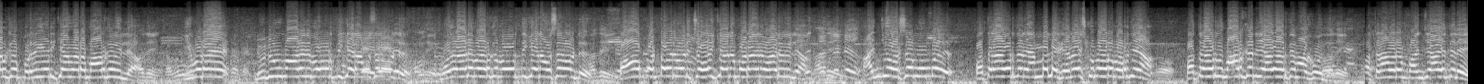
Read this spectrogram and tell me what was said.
തൊഴിലാളികൾക്ക് പ്രതികരിക്കാൻ വേറെ മാർഗമില്ല ഇവിടെ ലുലു മാളിൽ പ്രവർത്തിക്കാൻ അവസരമുണ്ട്. മുതലാളിമാർക്ക് പ്രവർത്തിക്കാൻ അവസരമുണ്ട്. പാവപ്പെട്ടവരോട് ചോദിക്കാനും പറയാനും ആരുമില്ല. അഞ്ചു വർഷം മുമ്പ് പത്രാവർത്തന M L A Ganesh Kumar പറഞ്ഞ പത്തനാപുരത്ത് മാർക്കറ്റ് യാഥാർത്ഥ്യമാക്കുമെന്ന്. പത്തനാപുരം പഞ്ചായത്തിലെ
